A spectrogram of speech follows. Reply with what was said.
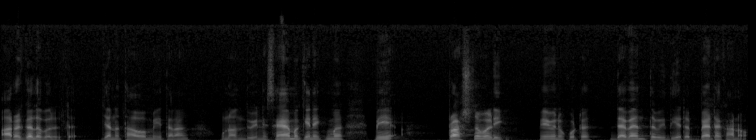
අරගලවලට ජනතාව මේ තරම් උනන්දු වෙන්නේ. සෑම කෙනෙක්ම මේ ප්‍රශ්නවලින් මේ වෙනකොට දැවැන්ත විදිහට බැට කනවා.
